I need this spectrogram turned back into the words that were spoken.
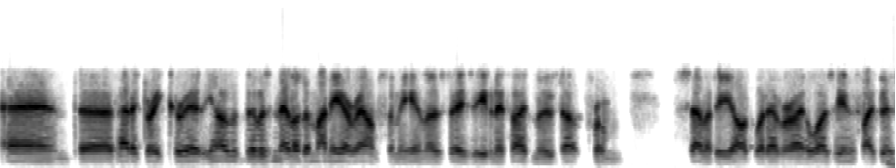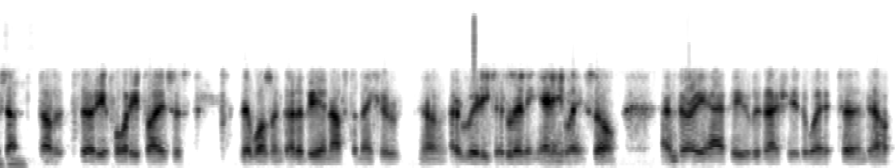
and uh, I've had a great career. You know, there was never the money around for me in those days, even if I'd moved up from 70 odd, whatever I was, even if I'd moved up another 30 or 40 places. there wasn't going to be enough to make a you know, a really good living anyway. So I'm very happy with actually the way it turned out.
